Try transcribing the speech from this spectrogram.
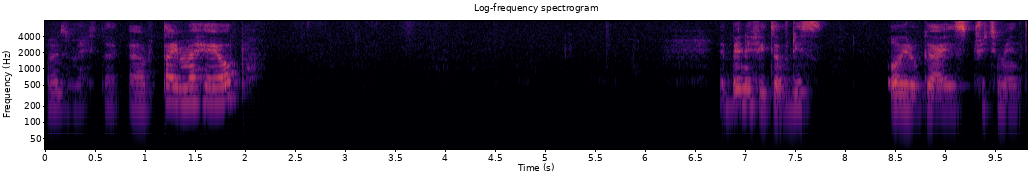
where's my i'll tie my hair up the benefit of this oil guys treatment.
